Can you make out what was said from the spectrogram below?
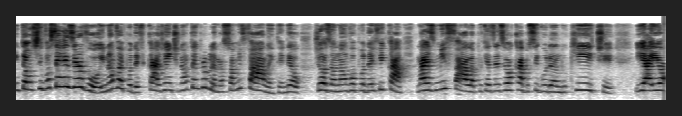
Então, se você reservou e não vai poder ficar, gente, não tem problema, só me fala, entendeu? Josi, eu não vou poder ficar, mas me fala, porque às vezes eu acabo segurando o kit e aí eu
